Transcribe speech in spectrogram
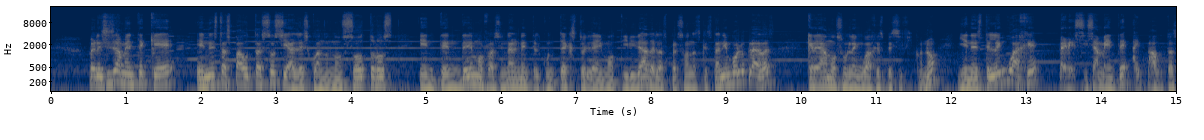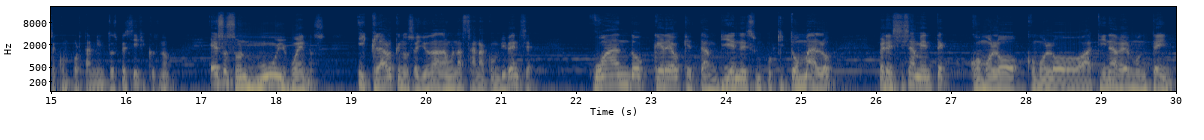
precisamente que en estas pautas sociales, cuando nosotros entendemos racionalmente el contexto y la emotividad de las personas que están involucradas, creamos un lenguaje específico, ¿no? Y en este lenguaje precisamente hay pautas de comportamiento específicos, ¿no? Esos son muy buenos y claro que nos ayudan a una sana convivencia. Cuando creo que también es un poquito malo, precisamente como lo, como lo atina ver Montaigne,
